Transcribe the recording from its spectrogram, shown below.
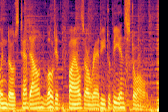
Windows 10 downloaded files are ready to be installed.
